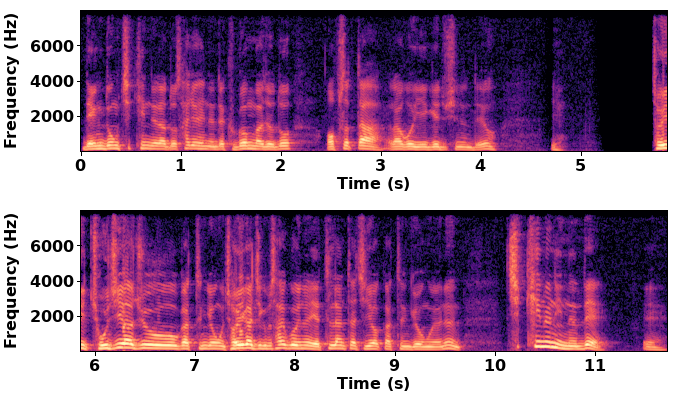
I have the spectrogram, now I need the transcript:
냉동 치킨이라도 사려 했는데 그것마저도 없었다라고 얘기해 주시는데요. 저희 조지아주 같은 경우 저희가 지금 살고 있는 애틀란타 지역 같은 경우에는 치킨은 있는데 예,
